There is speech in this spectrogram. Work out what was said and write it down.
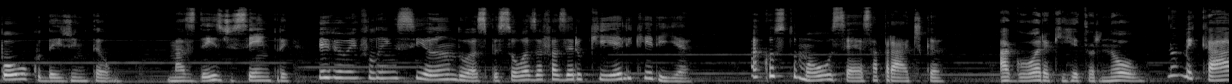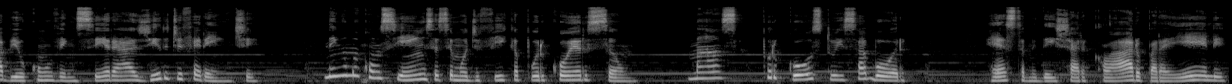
pouco desde então, mas desde sempre viveu influenciando as pessoas a fazer o que ele queria. Acostumou-se a essa prática. Agora que retornou, não me cabe o convencer a agir diferente. Nenhuma consciência se modifica por coerção, mas por gosto e sabor. Resta-me deixar claro para ele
